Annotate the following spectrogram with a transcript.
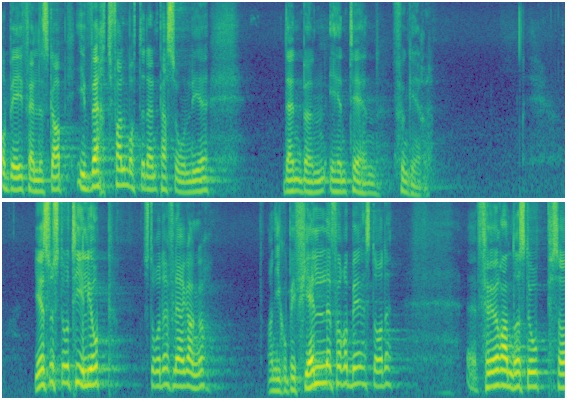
å be i fellesskap. I hvert fall måtte den personlige, den bønnen én til én, fungere. Jesus sto tidlig opp, står det flere ganger. Han gikk opp i fjellet for å be, står det. Før andre sto opp, så,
